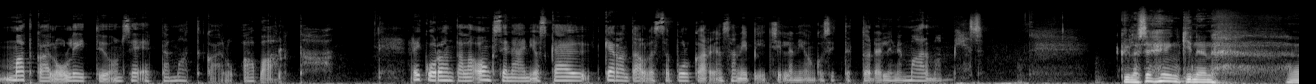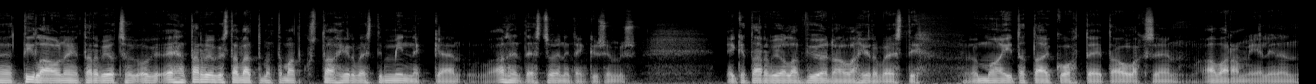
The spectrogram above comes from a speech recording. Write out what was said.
matkailuun liittyy, on se, että matkailu avartaa. Riku Rantala, onko se näin, jos käy kerran talvessa Bulgarian Sunny Beachillä, niin onko sitten todellinen maailmanmies? Kyllä se henkinen tila on, ei tarvi, eihän tarvi oikeastaan välttämättä matkustaa hirveästi minnekään. Asenteesta se on eniten kysymys eikä tarvi olla vyön alla hirveästi maita tai kohteita ollakseen avaramielinen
